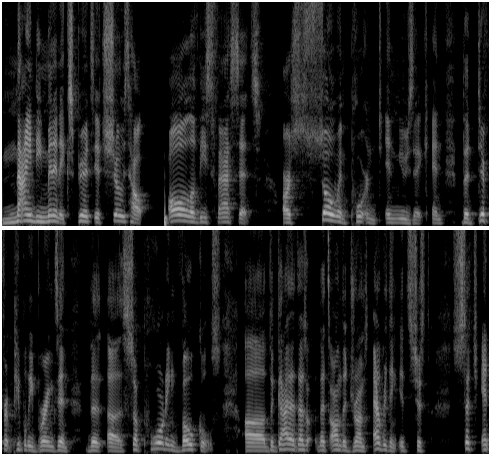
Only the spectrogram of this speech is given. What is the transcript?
90 minute experience. It shows how all of these facets are so important in music and the different people he brings in the uh, supporting vocals uh, the guy that does that's on the drums everything it's just such an,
